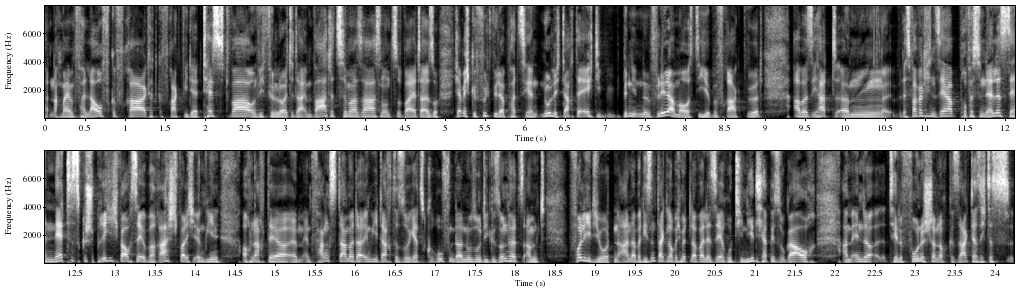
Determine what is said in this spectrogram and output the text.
Hat nach meinem Verlauf gefragt, hat gefragt, wie der Test war und wie viele Leute da im Wartezimmer saßen und so weiter. Also ich habe mich gefühlt wie der Patient Null. Ich dachte echt, ich bin eine Fledermaus, die hier befragt wird. Aber sie hat, ähm, das war wirklich ein sehr professionelles, sehr nettes Gespräch. Ich war auch sehr überrascht, weil ich irgendwie auch nach der ähm, Empfangsdame da irgendwie dachte, so jetzt rufen da nur so die Gesundheitsamt Vollidioten an, aber die sind da, glaube ich, mittlerweile sehr routiniert. Ich habe ihr sogar auch am Ende telefonisch dann noch gesagt, dass ich das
